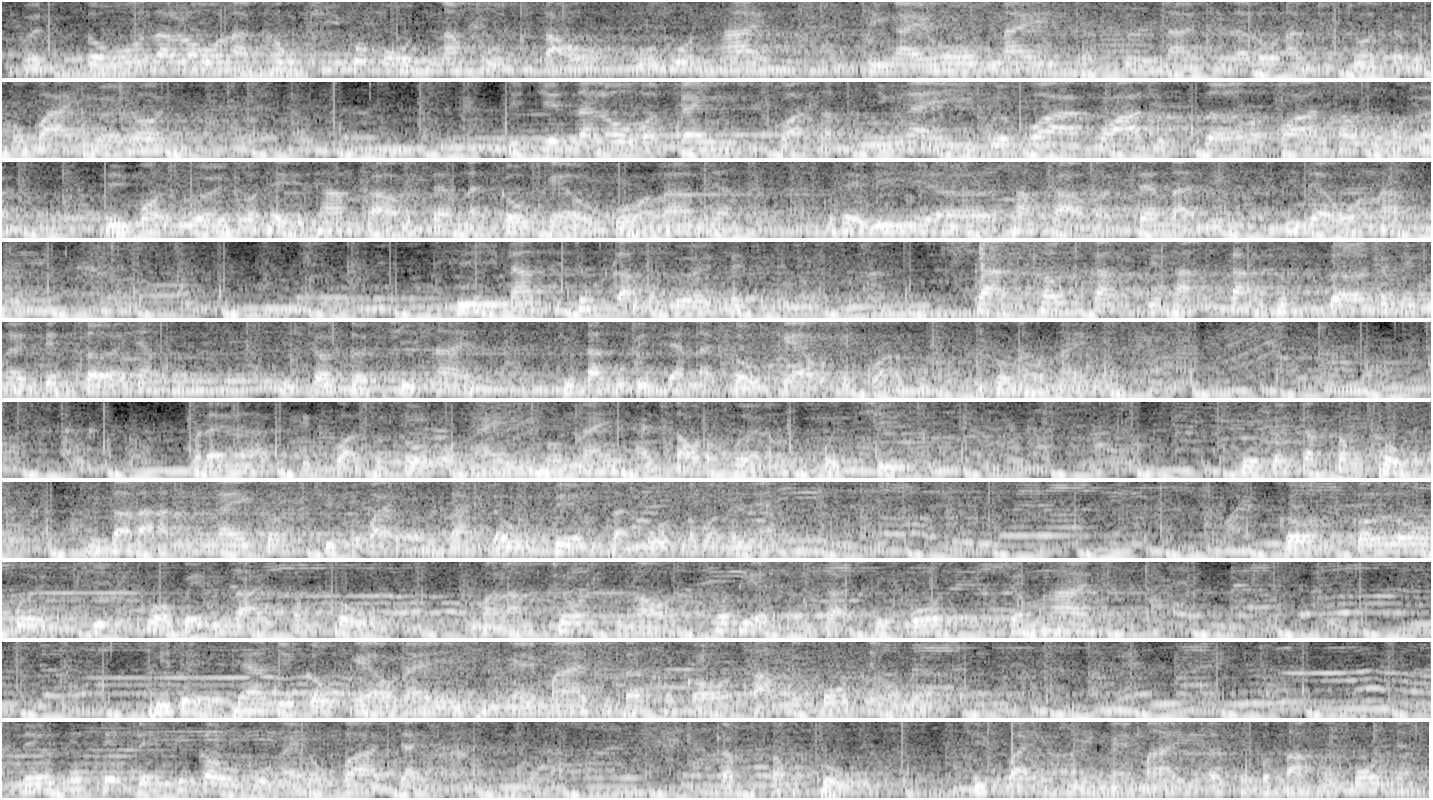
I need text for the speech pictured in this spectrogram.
Với số Zalo là 0911 516 412 thì ngày hôm nay thật sự là trên Zalo nam chỉ chốt cho được có vài người thôi. Thì trên Zalo và kênh, quả thật những ngày vừa qua quá rực rỡ và quá ăn thông đúng không mọi người. Thì mọi người có thể tham khảo và xem lại cầu kèo của Hoàng Lam nhé có thể đi uh, tham khảo và xem lại những video của Hoàng Lam thì Nam xin chúc cả mọi người sẽ càng không càng chiến thắng càng rực rỡ cho những ngày tiếp tới nhé thì cho đợt 9 này chúng ta cùng đi xem lại cầu kèo và kết quả của số số ngày hôm nay nhé và đây là kết quả số số của ngày hôm nay 26 tháng 10 năm 2019 thì với cặp song thủ chúng ta đã ăn ngay con 97 ở giải đầu tiên giải 1 đó mọi người nhé còn con lô 19 của bên giải song thủ mà làm chốt nó xuất hiện ở giải thứ 4.2 thì để theo như cầu kèo này thì ngày mai chúng ta sẽ có 81 nha mọi người nếu như tiếp đến cái cầu của ngày hôm qua chạy cặp song thủ 97 thì ngày mai chúng ta sẽ có 81 nha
